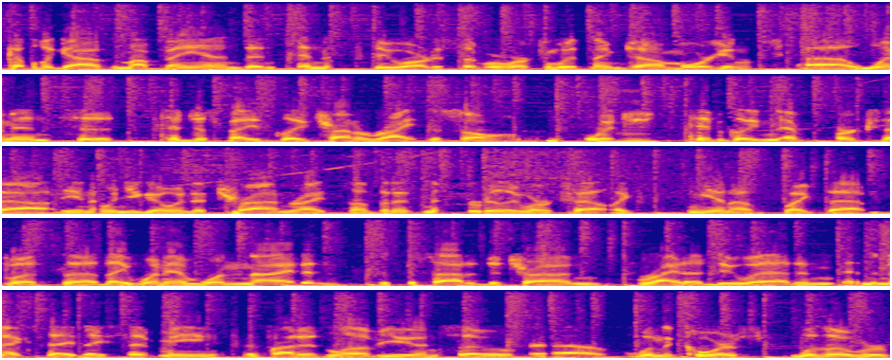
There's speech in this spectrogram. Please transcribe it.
couple of guys in my band and, and the two artists that we're working with named John Morgan uh, went in to, to just basically try to write the song, which typically never works out. You know, when you go in to try and write something, it never really works out like, you know, like that. But uh, they went in one night and just decided to try and write a duet. And, and the next day they sent me If I Didn't Love You. And so uh, when the chorus was over,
